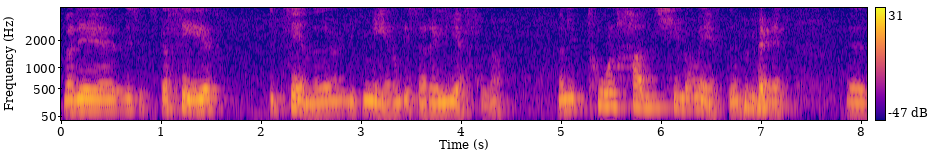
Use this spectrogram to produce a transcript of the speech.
Men det, vi ska se lite senare lite mer om dessa relieferna. Men det är två och en halv kilometer med, eh,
